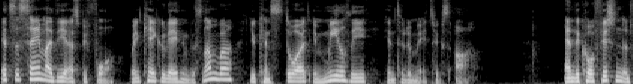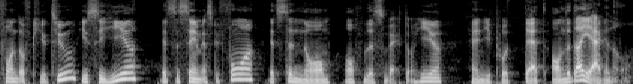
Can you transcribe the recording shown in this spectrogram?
It's the same idea as before. When calculating this number, you can store it immediately into the matrix R. And the coefficient in front of Q2, you see here, it's the same as before. It's the norm of this vector here. And you put that on the diagonal.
